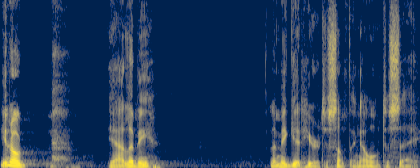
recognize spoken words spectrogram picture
you know, yeah. Let me let me get here to something I want to say.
